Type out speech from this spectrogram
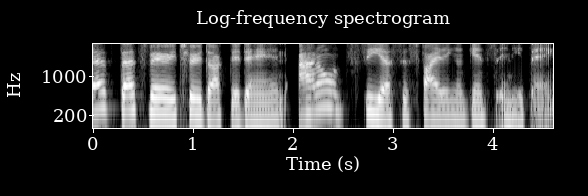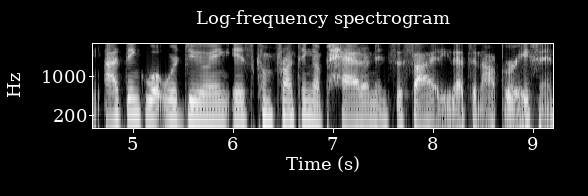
That that's very true, Dr. Dan. I don't see us as fighting against anything. I think what we're doing is confronting a pattern in society that's in operation.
